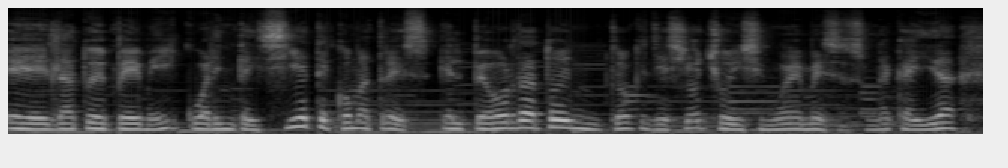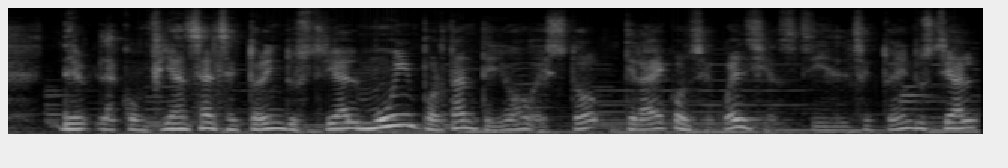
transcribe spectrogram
el dato de PMI, 47,3. El peor dato en creo que 18 o 19 meses. Una caída de la confianza del sector industrial muy importante. Y ojo, esto trae consecuencias. Si el sector industrial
